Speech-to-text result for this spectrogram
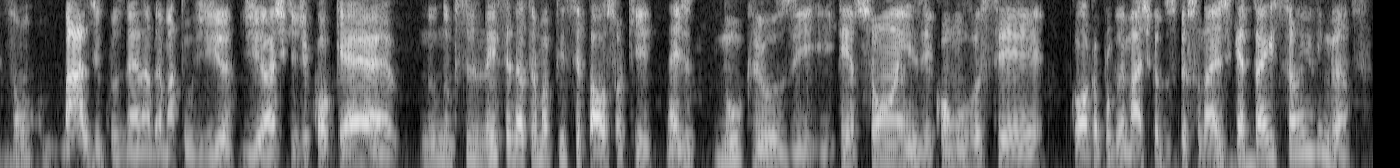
são básicos, né, na dramaturgia, de acho que de qualquer não, não precisa nem ser da trama principal, só que né, de núcleos e, e tensões e como você coloca a problemática dos personagens, que é traição e vingança.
